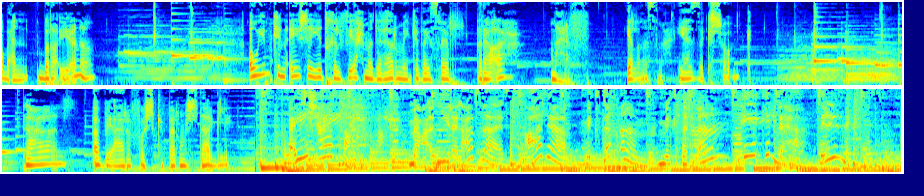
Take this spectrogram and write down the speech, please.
طبعا برأيي أنا. أو يمكن أي شيء يدخل في أحمد الهرمي كذا يصير رائع ما أعرف. يلا نسمع. يهزك الشوق. تعال أبي أعرف وش كثر مشتاق لي. عيشها صح مع أميرة العباس على مكتف أم. مكتف أم هي كلها في المكس.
